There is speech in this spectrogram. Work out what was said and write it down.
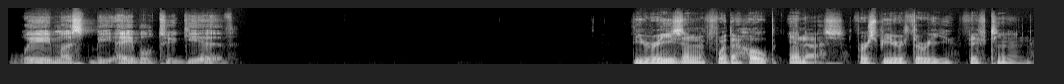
We must be able to give the reason for the hope in us. 1 Peter 3 15.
